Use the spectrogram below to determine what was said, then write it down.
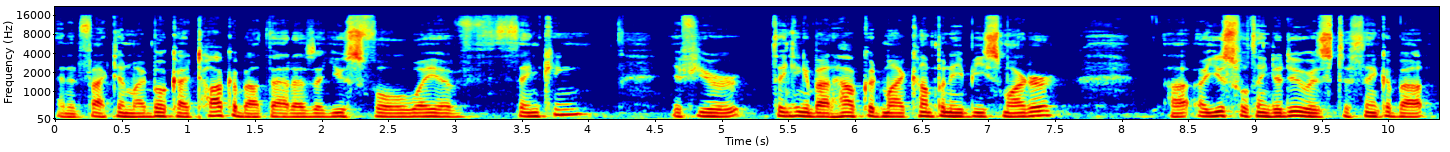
And in fact, in my book, I talk about that as a useful way of thinking. If you're thinking about how could my company be smarter, uh, a useful thing to do is to think about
